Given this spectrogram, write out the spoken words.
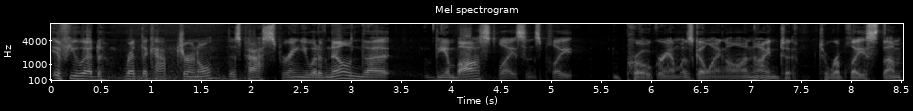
if you had read the Cap Journal this past spring, you would have known that the embossed license plate program was going on. I had to to replace them,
